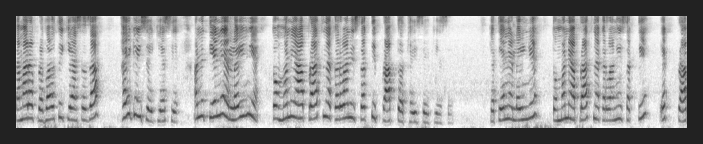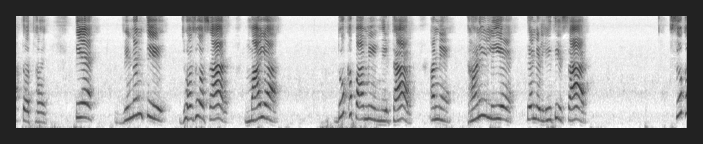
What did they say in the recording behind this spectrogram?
તમારા પ્રભાવથી કે સજા થઈ ગઈ છે, કહે છે. અને તેને લઈને તો મને આ પ્રાર્થના કરવાની શક્તિ પ્રાપ્ત થઈ છે, કહે છે. કે તેને લઈને તો મને આ પ્રાર્થના કરવાની શક્તિ એક પ્રાપ્ત થઈ. તે વિનંતી, જોજો સાર, માયા દુઃખ પામી નિર્ધાર અને ધણી લીએ તેને લીધી સાર. સુખ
